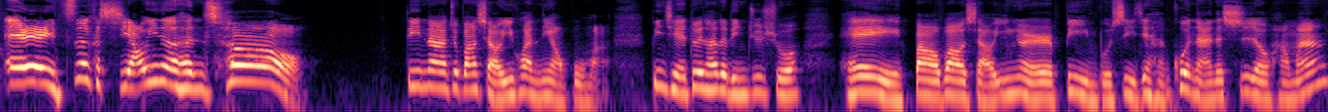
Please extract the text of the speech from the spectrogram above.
哎，这个小婴儿很臭。蒂娜就帮小一换尿布嘛，并且对他的邻居说：“嘿，抱抱小婴儿并不是一件很困难的事哦，好吗？”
